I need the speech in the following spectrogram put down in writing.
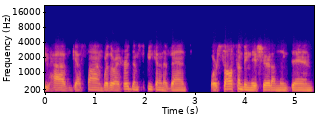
to have guests on, whether I heard them speak at an event or saw something they shared on LinkedIn,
